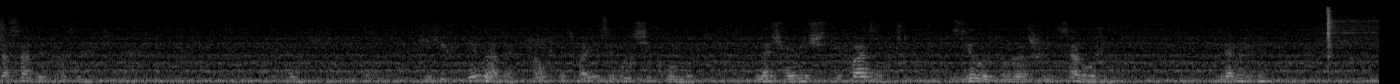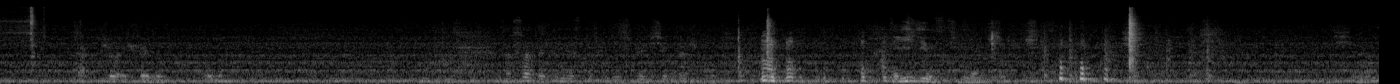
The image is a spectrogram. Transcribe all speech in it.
Засады, это знаете. Хихикать не надо, потому что экспозиция будет секунду. Иначе мимические фазы сделают у нашего лица рожу. Меня. Так, еще, еще один. Засада это место, где тебя всегда ждут. Единственное. Сейчас.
